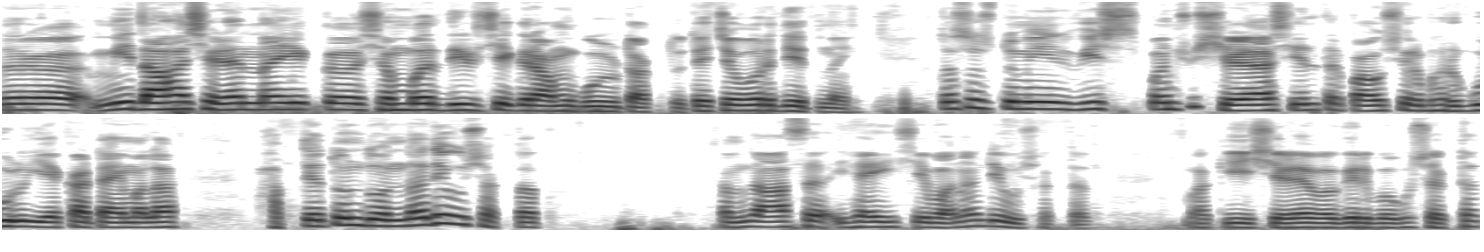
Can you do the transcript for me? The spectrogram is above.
तर मी दहा शेळ्यांना एक शंभर दीडशे ग्राम गूळ टाकतो. त्याच्यावर देत नाही. तसंच तुम्ही वीस पंचवीस शेळ्या असेल तर पावशेरभर गुळ एका टायमाला हप्त्यातून दोनदा देऊ शकतात. समजा असं ह्या हिशेबानं देऊ शकतात. बाकी शेळ्या वगैरे बघू शकतात.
